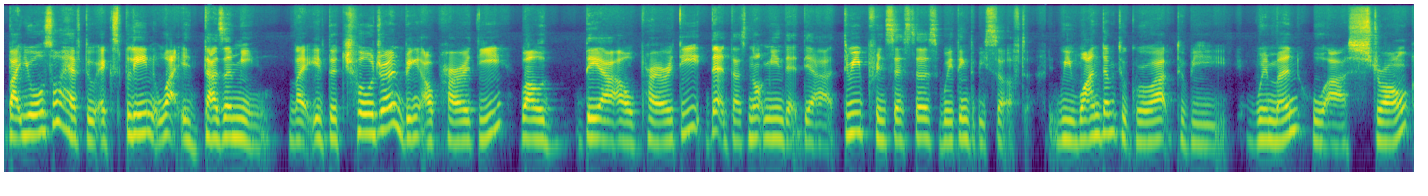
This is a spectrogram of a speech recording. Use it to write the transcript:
But you also have to explain what it doesn't mean. Like if the children being our priority, while they are our priority, that does not mean that there are three princesses waiting to be served. We want them to grow up to be women who are strong,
